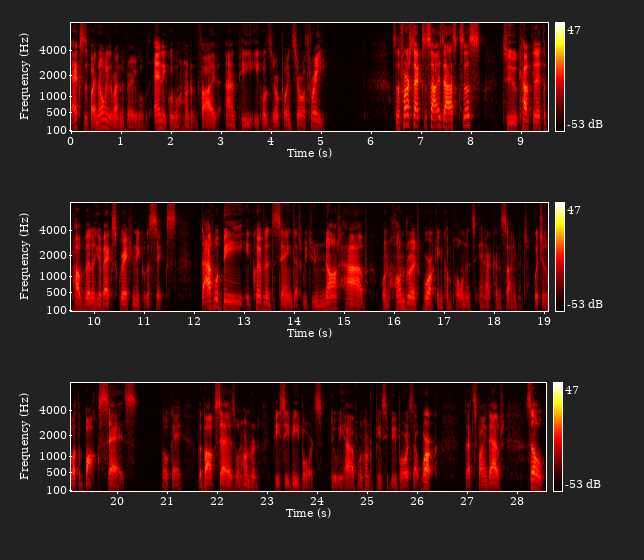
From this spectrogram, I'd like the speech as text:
X is a binomial random variable with n equal 105 and p equals 0.03. So the first exercise asks us to calculate the probability of x greater than or equal to 6 that would be equivalent to saying that we do not have 100 working components in our consignment, which is what the box says. Okay, the box says 100 PCB boards. Do we have 100 PCB boards that work? Let's find out. So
